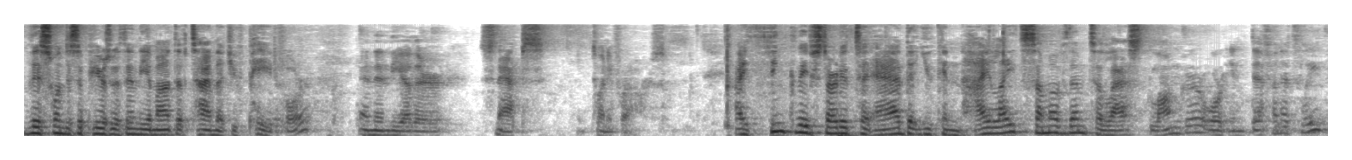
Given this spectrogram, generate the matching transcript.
This one disappears within the amount of time that you've paid for, and then the other snaps in 24 hours. I think they've started to add that you can highlight some of them to last longer or indefinitely,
